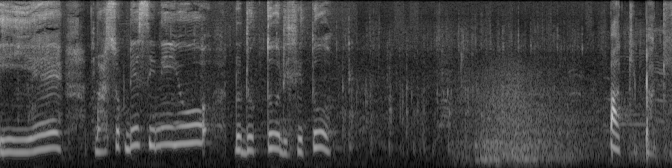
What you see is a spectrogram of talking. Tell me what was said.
Iye, masuk deh sini yuk. Duduk tuh di situ. Pagi-pagi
